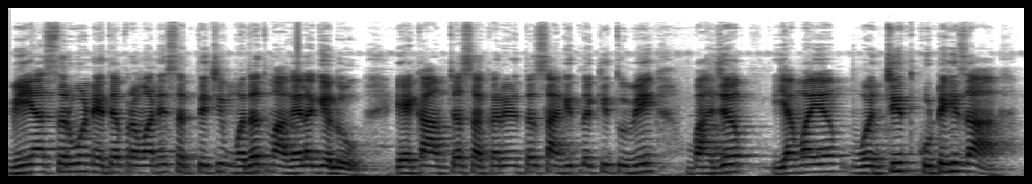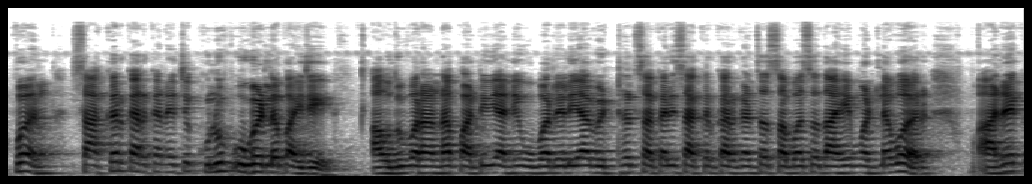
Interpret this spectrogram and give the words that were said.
मी या सर्व नेत्याप्रमाणे सत्तेची मदत मागायला गेलो. एका आमच्या सहकार्याने तर सांगितलं की तुम्ही Bhajap M I M Vanchit कुठेही जा पण साखर कारखान्याचे कुलूप उघडलं पाहिजे. औदुंबरांना पाटील यांनी उभारलेल्या या विठ्ठल सहकारी साखर कारखान्याचा सभासद आहे म्हटल्यावर अनेक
